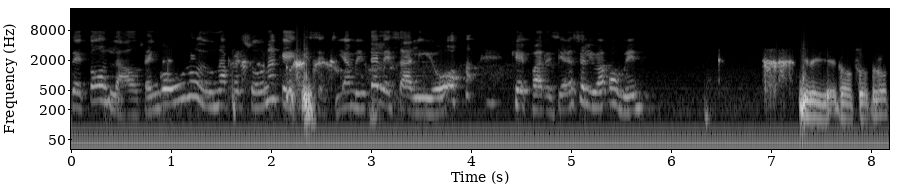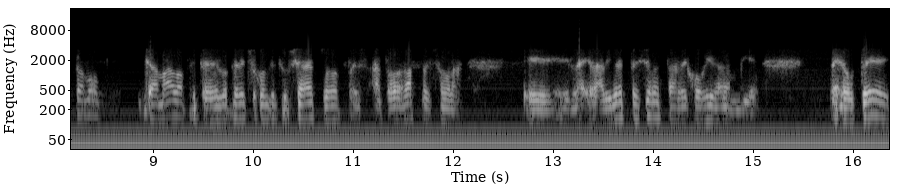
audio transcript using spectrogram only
de todos lados. Tengo uno de una persona que, sencillamente le salió, que parecía que se le iba a comer. Mire, nosotros estamos llamados a proteger los derechos constitucionales a todas las personas. Eh, la, libre expresión está recogida también. Pero usted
